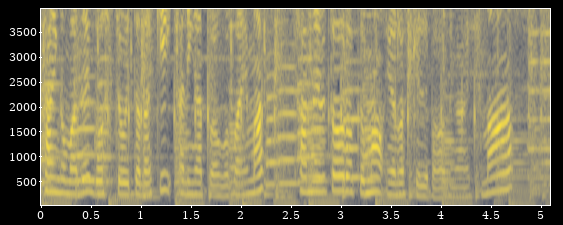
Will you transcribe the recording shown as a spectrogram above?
最後までご視聴いただきありがとうございます。チャンネル登録もよろしければお願いします。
